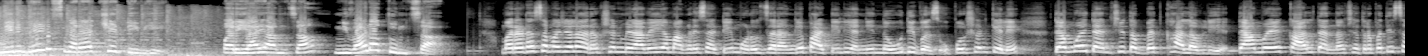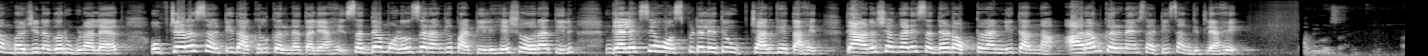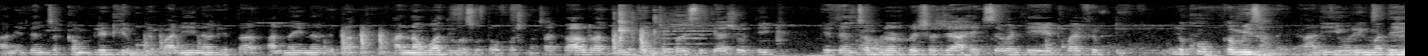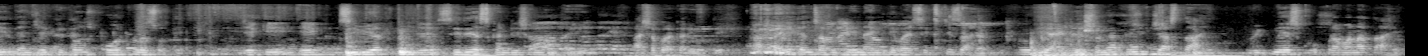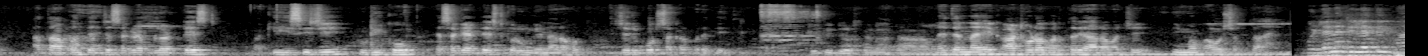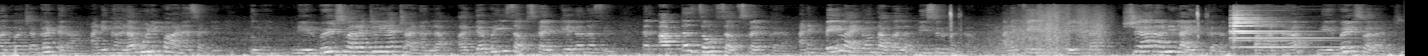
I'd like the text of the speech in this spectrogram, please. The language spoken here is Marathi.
स्वराज्य टीव्ही. पर्याय आमचा निवाडा तुमचा. मराठा समाजाला आरक्षण मिळावे या मागणीसाठी मनोज जरांगे पाटील यांनी नऊ दिवस उपोषण केले. त्यामुळे त्यांची तब्येत खालावली आहे. त्यामुळे काल त्यांना छत्रपती संभाजीनगर रुग्णालयात उपचारासाठी दाखल करण्यात आले आहे. सध्या मनोज जरांगे पाटील हे शहरातील गॅलेक्सी हॉस्पिटल येथे उपचार घेत आहेत. त्या अनुषंगाने सध्या डॉक्टरांनी त्यांना आराम करण्यासाठी सांगितले आहे. आणि त्यांचं कम्प्लिटली म्हणजे पाणी न घेता अन्नही न घेता हा नववा दिवस होता उपोषणाचा काल रात्री त्यांची परिस्थिती अशी होती की त्यांचं ब्लड प्रेशर जे आहे सेवन्टी एट बाय फिफ्टी म्हणजे खूप कमी झालं आहे आणि युरिनमध्येही त्यांचे किटोन्स फोर प्लस होते. जे की एक सिव्हिअर म्हणजे सिरियस कंडिशन म्हणता येईल अशा प्रकारे होते. आताही त्यांचा बी पी नाईन्टी बाय सिक्स्टीच आहे. डिहायड्रेशन खूप जास्त आहे. विकनेस खूप प्रमाणात आहे. आता आपण त्यांच्या सगळ्या ब्लड टेस्ट बाकी E C G two D echo या सगळ्या टेस्ट करून घेणार आहोत. त्याचे रिपोर्ट सकाळपर्यंत येतील. किती दिवस त्यांना आता आराम? नाही त्यांना एक आठवडाभर तरी आरामाची मिनिमम आवश्यकता आहे. बुलढाणा जिल्ह्यातील महत्त्वाच्या घटना आणि घडामोडी पाहण्यासाठी तुम्ही निर्भीड स्वराज्य या चॅनलला अद्यापही सबस्क्राईब केलं नसेल तर आत्ताच जाऊन सबस्क्राईब करा आणि बेल आयकॉन दाबायला विसरू नका. आणि फेसबुक पेजला शेअर आणि लाईक करा. पाहत राहा निर्भीड स्वराज्य.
